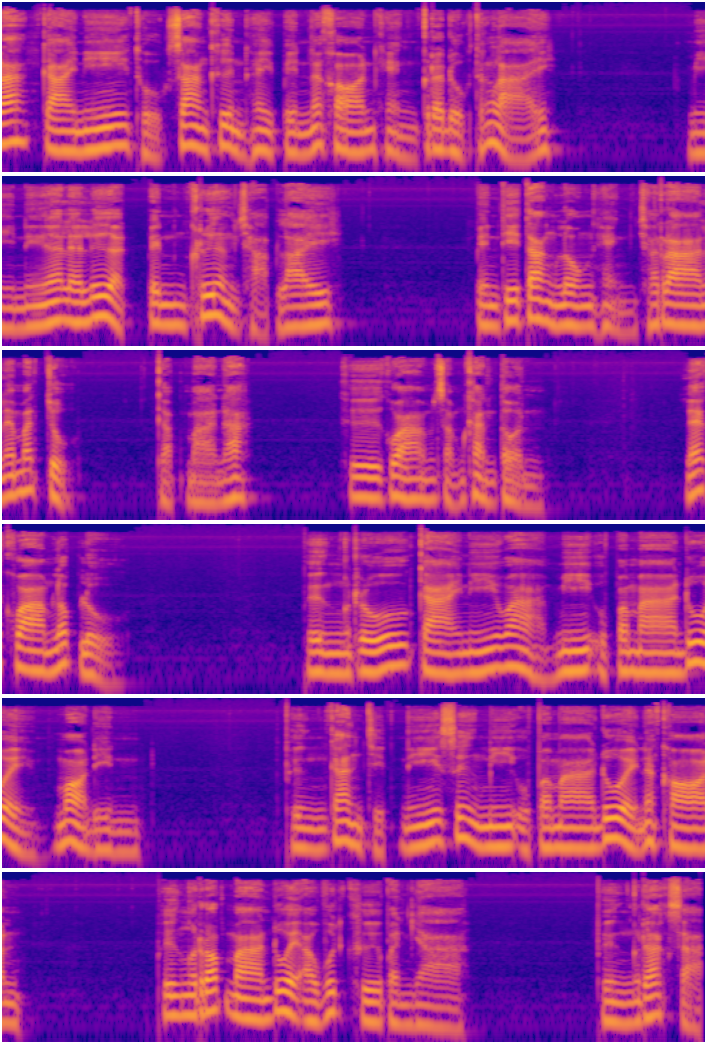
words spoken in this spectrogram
ระกายนี้ถูกสร้างขึ้นให้เป็นนครแห่งกระดูกทั้งหลาย มีเนื้อและเลือดเป็นเครื่องฉาบไลเป็นที่ตั้งลงแห่งชราและมัจจุกับมานะ คือความสำคัญตน และความลบหลู่พึงรู้กายนี้ว่ามีอุปมาด้วยหม้อดิน พึงกั้นจิตนี้ซึ่งมีอุปมาด้วยนคร พึงรบมาด้วยอาวุธคือปัญญา พึงรักษา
